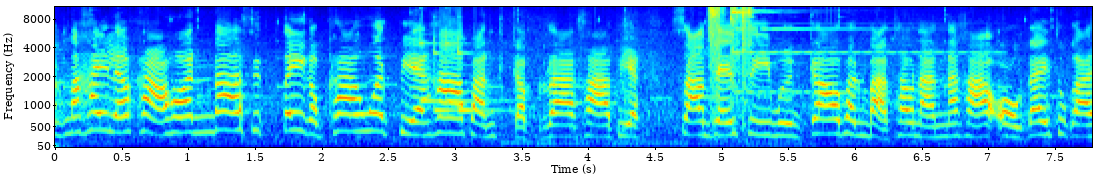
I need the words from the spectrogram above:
จัดมาให้แล้วค่ะ Honda City กับค่างวดเพียง 5,000 กับราคาเพียง 349,000 บาทเท่านั้นนะคะ ออกได้ทุกอา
